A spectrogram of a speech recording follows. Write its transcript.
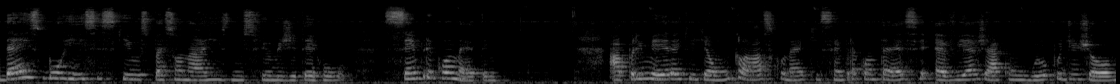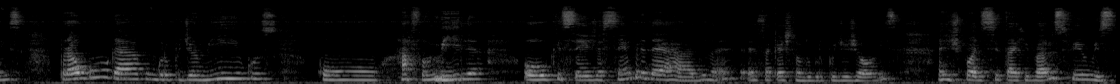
10 burrices que os personagens nos filmes de terror sempre cometem. A primeira aqui, que é um clássico, né, que sempre acontece, é viajar com um grupo de jovens para algum lugar, com um grupo de amigos, com a família, ou que seja, sempre dá errado, né, essa questão do grupo de jovens. A gente pode citar aqui vários filmes,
